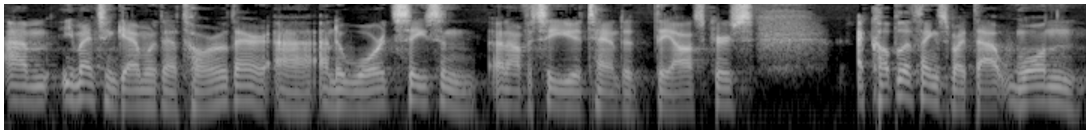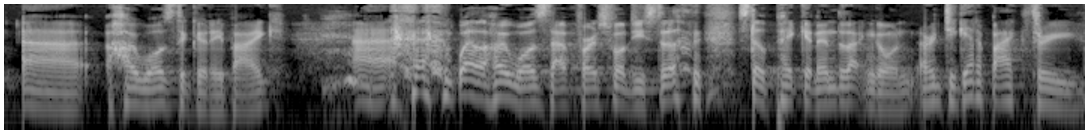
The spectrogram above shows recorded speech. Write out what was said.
Um, you mentioned Guillermo del Toro there, uh, and award season, and obviously you attended the Oscars a couple of things about that. One, uh, how was the goodie bag? Uh, well, how was that? First of all, do you still still pick it into that and going, or do you get it back through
